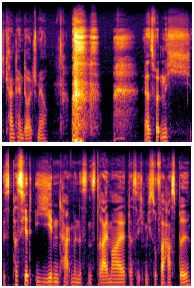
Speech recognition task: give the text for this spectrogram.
Ich kann kein Deutsch mehr. ja, es wird nicht. Es passiert jeden Tag mindestens dreimal, dass ich mich so verhaspel.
